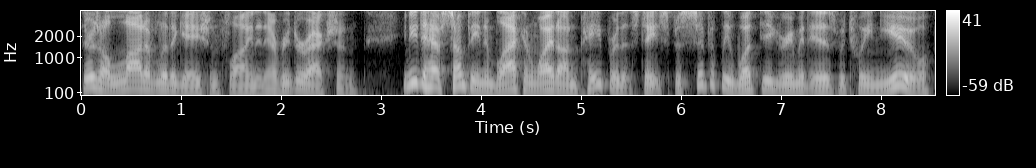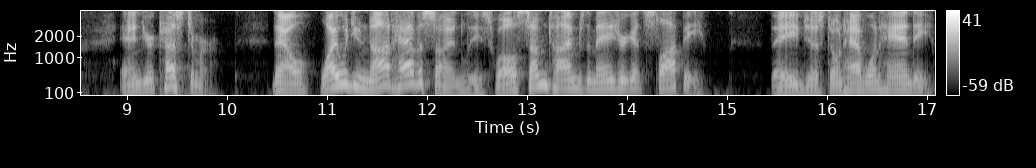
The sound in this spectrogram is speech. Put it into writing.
There's a lot of litigation flying in every direction. You need to have something in black and white on paper that states specifically what the agreement is between you and your customer. Now, why would you not have a signed lease? Well, sometimes the manager gets sloppy. They just don't have one handy.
